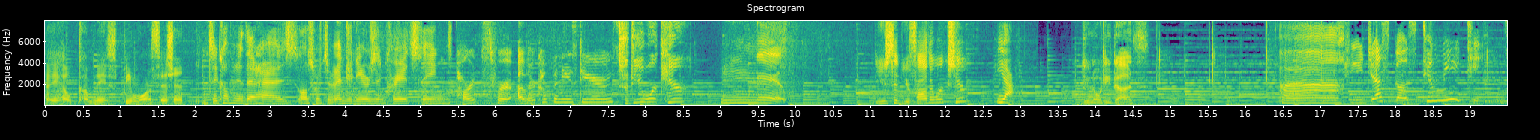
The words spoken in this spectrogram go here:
they help companies be more efficient. It's a company that has all sorts of engineers and creates things. Parts for other companies to use. So do you work here? No. You said your father works here? Yeah. Do you know what he does? Uh, he just goes to meetings.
